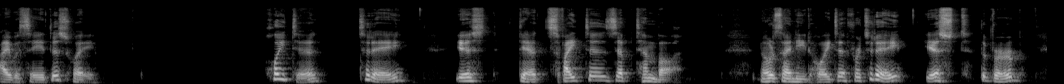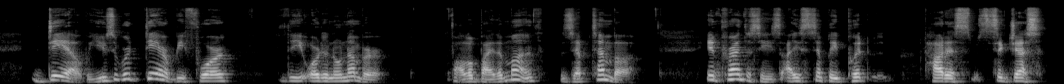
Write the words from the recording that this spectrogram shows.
I would say it this way. Heute, today, ist der 2. September. Notice I need heute for today, ist the verb, der, we use the word der before the ordinal number, followed by the month, September. In parentheses, I simply put how to suggest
